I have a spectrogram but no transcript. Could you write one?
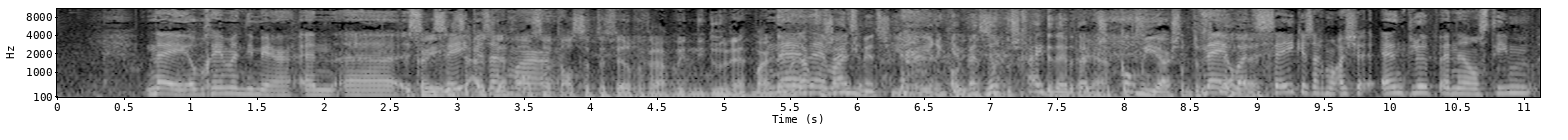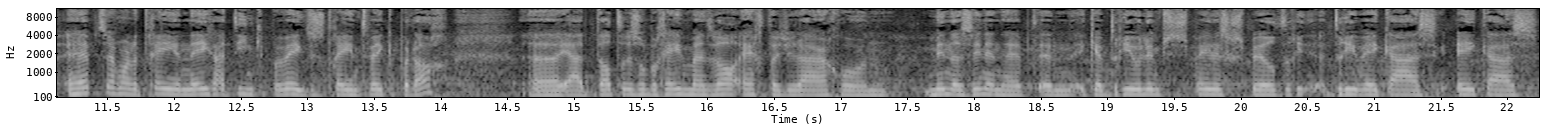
Nee, op een gegeven moment niet meer. En, eh, Kan je zeker, iets uitleggen zeg maar, als, dat, als het te veel gevraagd wordt, niet doen, hè? Maar, Nee, maar daarvoor nee, zijn maar die mensen hier, Erik. Je Oh, bent heel bescheiden de hele tijd. Ja. maar Ze komen juist om te Nee, vertellen. maar het hè? is zeker, zeg maar, als je en club en als team hebt, zeg maar, dan train je 9 à 10 keer per week. Dus dan train je twee keer per dag. Eh, ja, dat is op een gegeven moment wel echt dat je daar gewoon minder zin in hebt. En ik heb drie Olympische Spelers gespeeld, drie, drie WK's, EK's.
